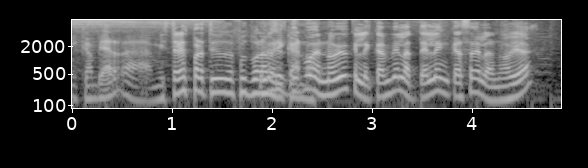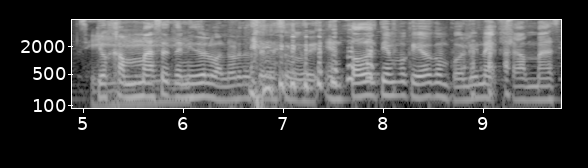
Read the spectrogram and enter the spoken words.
y cambiar a mis tres partidos de fútbol ¿No eres el americano. tipo de novio que le cambia la tele en casa de la novia? Sí. Yo jamás he tenido el valor de hacer eso, güey. en todo el tiempo que llevo con Paulina, jamás.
